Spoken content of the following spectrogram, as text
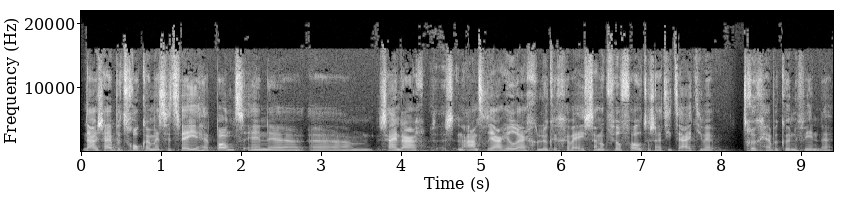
nou, zij betrokken met z'n tweeën het pand. En um, zijn daar een aantal jaar heel erg gelukkig geweest. Er zijn ook veel foto's uit die tijd die we terug hebben kunnen vinden.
